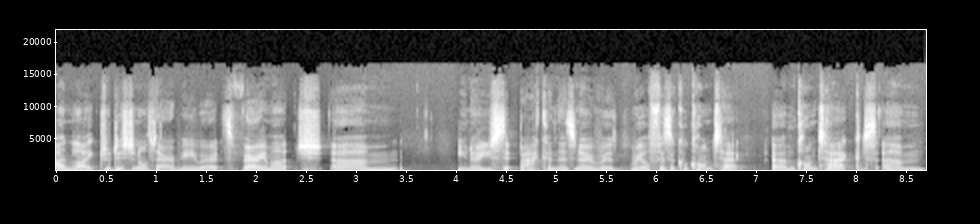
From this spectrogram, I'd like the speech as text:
unlike traditional therapy, where it's very much um, you know you sit back and there's no re- real physical contact. Um, contact um,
